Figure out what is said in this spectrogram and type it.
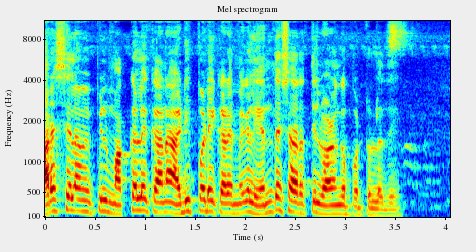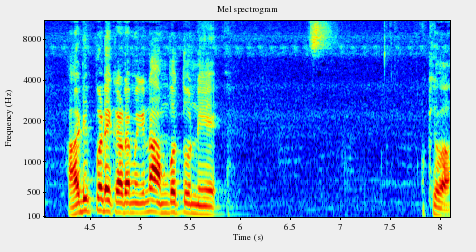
அரசியலமைப்பில் மக்களுக்கான அடிப்படை கடமைகள் எந்த சாரத்தில் வழங்கப்பட்டுள்ளது? அடிப்படை கடமைகள்னா ஐம்பத்தொன்று ஓகேவா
